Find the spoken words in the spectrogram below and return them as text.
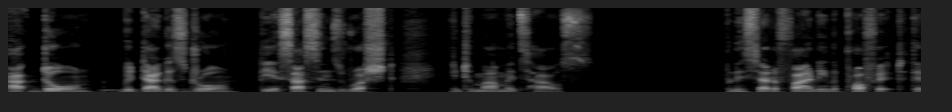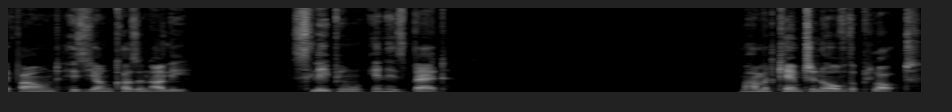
At dawn, with daggers drawn, the assassins rushed into Muhammad's house. But instead of finding the Prophet, they found his young cousin Ali, sleeping in his bed. Muhammad came to know of the plot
